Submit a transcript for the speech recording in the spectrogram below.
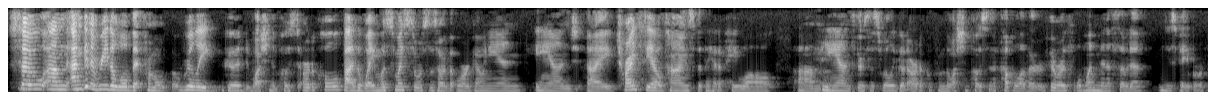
so um, I'm going to read a little bit from a really good Washington Post article. By the way, most of my sources are the Oregonian, and I tried Seattle Times, but they had a paywall. Um, and there's this really good article from the Washington Post and a couple other. There was one Minnesota newspaper.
